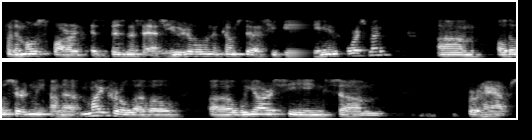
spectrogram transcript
for the most part, it's business as usual when it comes to FCPA enforcement. Um, although certainly on a micro level, uh, we are seeing some perhaps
